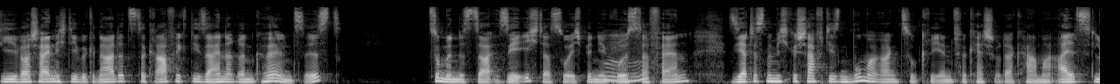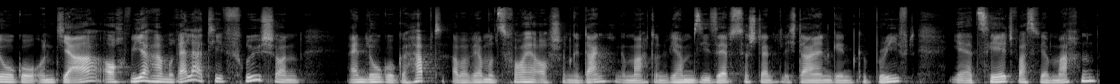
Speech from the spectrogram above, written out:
die wahrscheinlich die begnadetste Grafikdesignerin Kölns ist, zumindest sehe ich das so, ich bin ihr größter Fan, sie hat es nämlich geschafft, diesen Boomerang zu kreieren für Cash oder Karma als Logo. Und ja, auch wir haben relativ früh schon ein Logo gehabt, aber wir haben uns vorher auch schon Gedanken gemacht und wir haben sie selbstverständlich dahingehend gebrieft, ihr erzählt, was wir machen.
